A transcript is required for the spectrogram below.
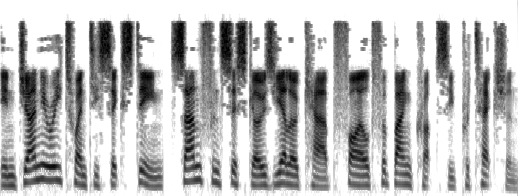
In January 2016, San Francisco's Yellow Cab filed for bankruptcy protection.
